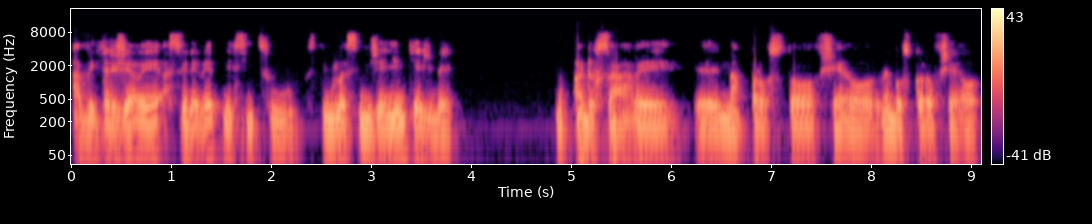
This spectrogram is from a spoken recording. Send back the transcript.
a vydrželi asi 9 měsíců s tímhle snížením těžby no a dosáhli e, naprosto všeho, nebo skoro všeho,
